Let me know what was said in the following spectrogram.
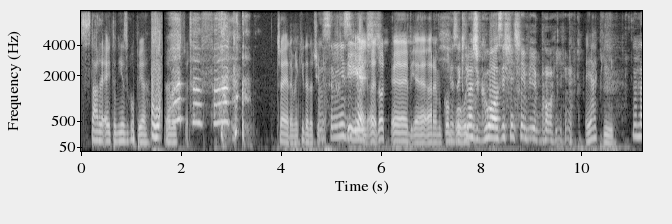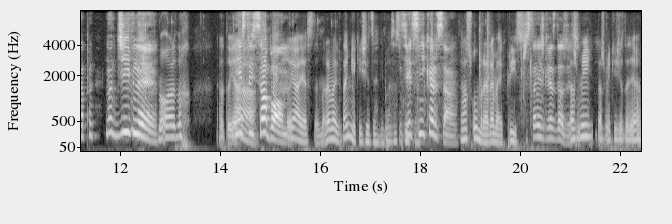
Stary, ej, to nie jest głupie. Remek, What the fuck? Cześć, Remek, idę do ciebie. On chce mnie zjeść. Idę do ciebie, Remku, Jezu, jaki masz głos, ja się ciebie boję. Jaki? No napra... No dziwny! No, ale no, ale to ja. Nie jesteś sobą! No ja jestem. Remek, daj mi jakieś jedzenie, bo ja zaraz Zjedz umrę. Snickersa! Zaraz umrę, Remek, please. Przestaniesz gwiazdożyć. Dasz mi, dasz mi jakieś jedzenie?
